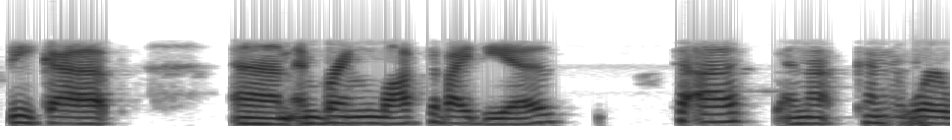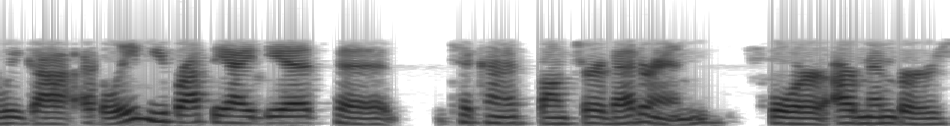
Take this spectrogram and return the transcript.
speak up um, and bring lots of ideas to us and that's kind of where we got i believe you brought the idea to to kind of sponsor a veteran for our members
